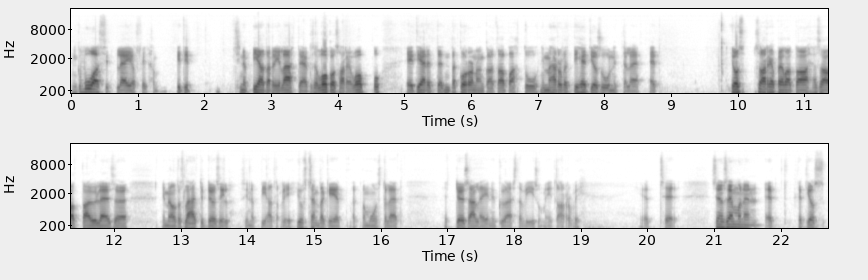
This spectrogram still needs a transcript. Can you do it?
niin kuin vuosi sitten playoffithan piti sinne Pietariin lähteä, kun se lokosarja loppu, ei tiedetty, että mitä koronankaan tapahtuu, niin mehän ruvettiin heti jo suunnittelemaan, että jos sarja pelataan ja saa ottaa yleisöä, niin me oltaisiin lähdetty Dösil sinne Pietariin. Just sen takia, että, että mä muistelen, että, että Dösällä ei nykyään sitä viisumia tarvi. Et se, se on semmoinen, että, että jos,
